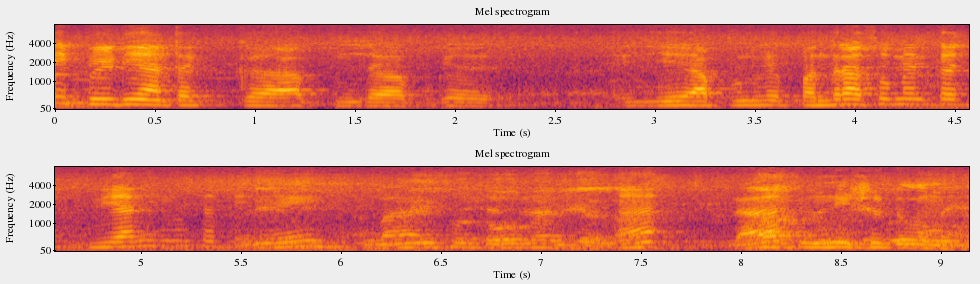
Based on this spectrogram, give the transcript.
कितनी पीढ़ियाँ तक आप जो आपके ये आप उनके पंद्रह सौ में इनका बिया नहीं हो सकती? उन्नीस सौ दो में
